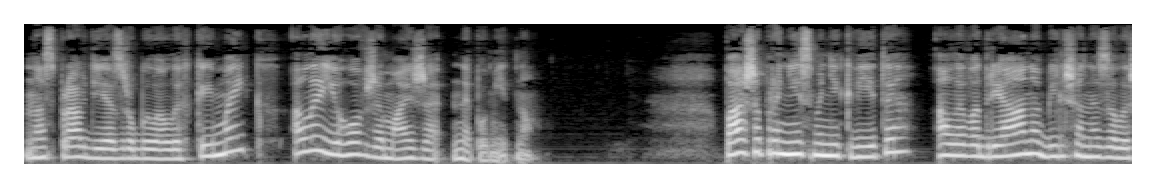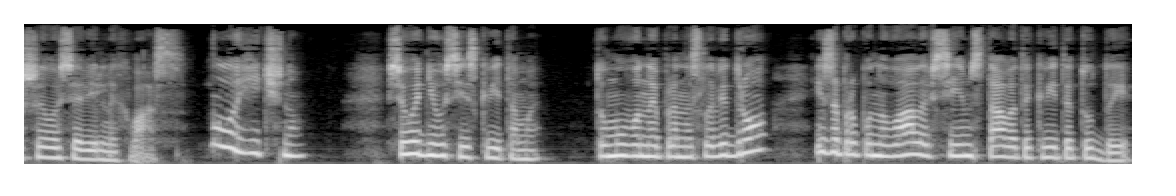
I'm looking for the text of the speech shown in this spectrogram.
Насправді я зробила легкий мейк, але його вже майже непомітно. Паша приніс мені квіти, але в Адріано більше не залишилося вільних ваз. Ну, логічно. Сьогодні усі з квітами. Тому вони принесли відро і запропонували всім ставити квіти туди,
